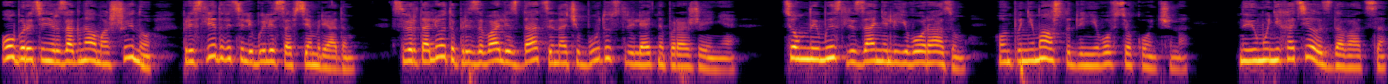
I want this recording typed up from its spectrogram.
Оборотень разогнал машину, преследователи были совсем рядом. С вертолета призывали сдаться, иначе будут стрелять на поражение. Темные мысли заняли его разум. Он понимал, что для него все кончено. Но ему не хотелось сдаваться.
